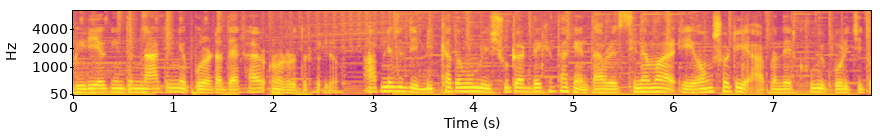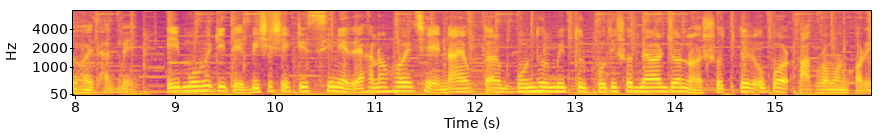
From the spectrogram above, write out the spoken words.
ভিডিও কিন্তু না টেনে পুরোটা দেখার অনুরোধ রইল। আপনি যদি বিখ্যাত মুভি শুটার দেখে থাকেন, তাহলে সিনেমার এই অংশটি আপনাদের খুবই পরিচিত হয়ে থাকবে। এই মুভিটিতে বিশেষ একটি সিনে দেখানো হয়েছে নায়ক তার বন্ধুর মৃত্যুর প্রতিশোধ নেওয়ার জন্য শত্রুদের উপর আক্রমণ করে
